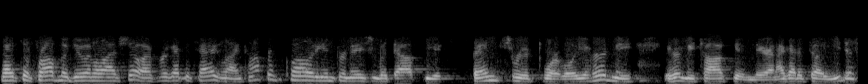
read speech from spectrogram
That's the problem of doing a live show. I forgot the tagline: conference quality information without the expense report. Well, you heard me. You heard me talking there, and I got to tell you, you just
